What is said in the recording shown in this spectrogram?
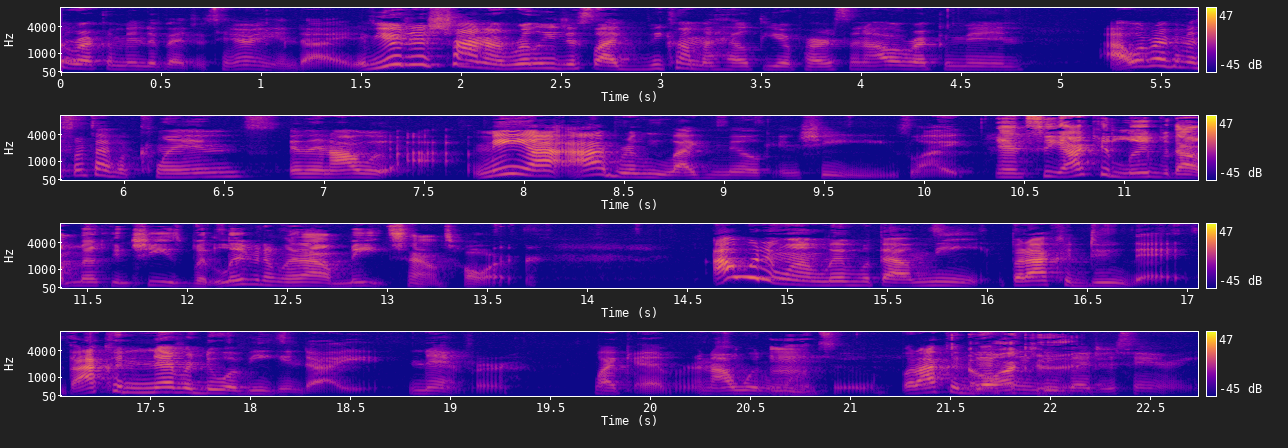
would recommend a vegetarian diet. If you're just trying to really just like become a healthier person, I would recommend I would recommend some type of cleanse. And then I would me, I, I really like milk and cheese. Like And see, I could live without milk and cheese, but living without meat sounds harder. I wouldn't want to live without meat, but I could do that. I could never do a vegan diet. Never. Like ever. And I wouldn't Mm. want to. But I could Oh, I definitely do vegetarian.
